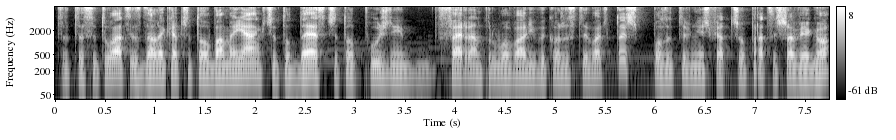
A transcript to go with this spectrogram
te, te, sytuacje z daleka, czy to Obama Young, czy to Des, czy to później Ferran próbowali wykorzystywać, też pozytywnie świadczy o pracy Szawiego.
